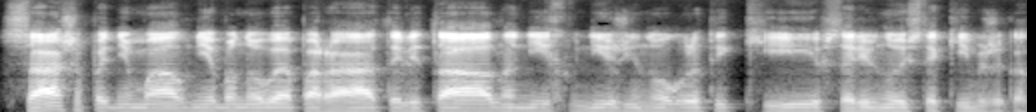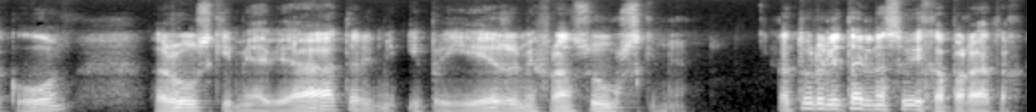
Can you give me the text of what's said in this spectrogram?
Саша поднимал в небо новые аппараты, летал на них в Нижний Новгород и Киев, соревнуясь с такими же, как он, русскими авиаторами и приезжими французскими, которые летали на своих аппаратах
